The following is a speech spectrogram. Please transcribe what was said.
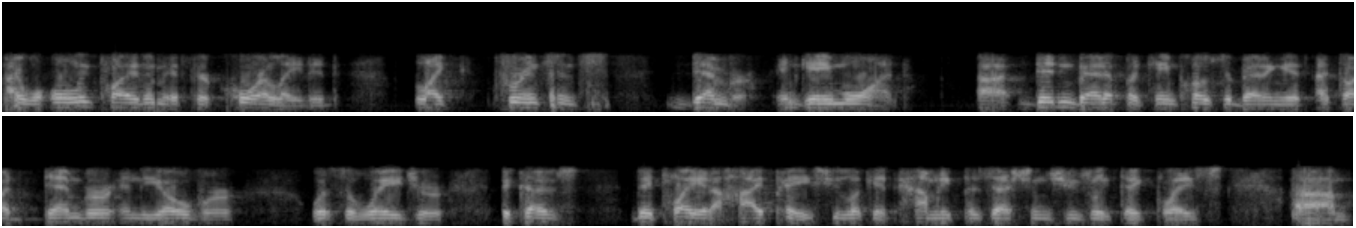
I will only play them if they're correlated. Like, for instance, Denver in Game One. Uh, didn't bet it, but came close to betting it. I thought Denver and the over was the wager because they play at a high pace. You look at how many possessions usually take place. Um,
